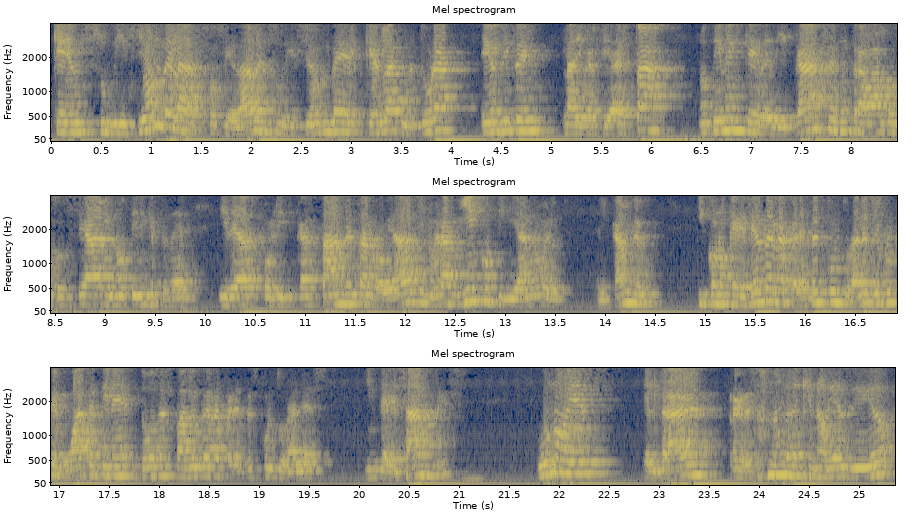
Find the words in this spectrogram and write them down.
que en su visión de la sociedad, en su visión de qué es la cultura, ellos dicen la diversidad está. No tienen que dedicarse a un trabajo social, no tienen que tener ideas políticas tan desarrolladas, sino era bien cotidiano el, el cambio. Y con lo que decías de referentes culturales, yo creo que Guate tiene dos espacios de referentes culturales interesantes. Uno es el drag, regresando a lo de que no habías vivido,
